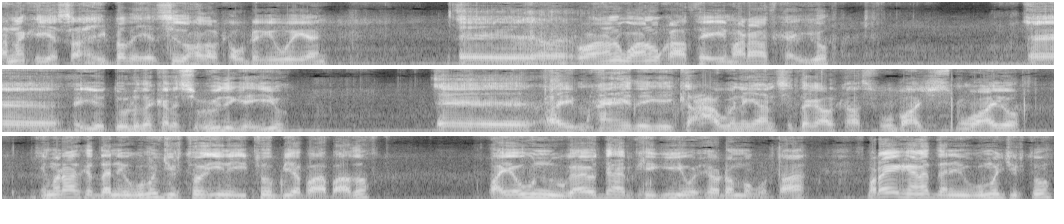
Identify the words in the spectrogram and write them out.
Annaka iyo saaxiibadaya siduu hadalka u dhagay weeyaan anigu aan u qaatay imaaraadka iyo iyo dowlado kale sacuudiga iyo ay maxaahaydey ka caawinayaan si dagaalkaas u baajismo. Waayo imaaraadka dani uguma jirto inay etoobiya baaba'do waayo u nuugaayo dahabkeygii iyo wixii o dhan ba gurtaa maraykankana dani uguma jirto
